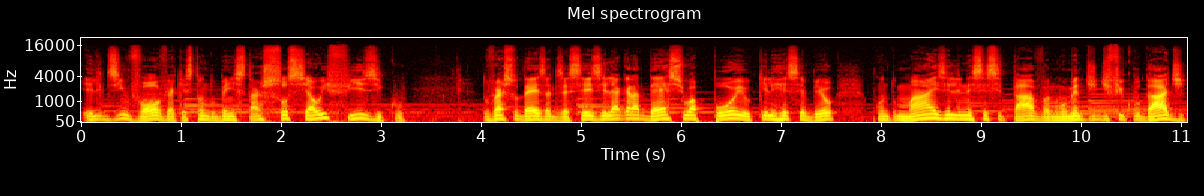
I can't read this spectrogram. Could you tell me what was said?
ele desenvolve a questão do bem-estar social e físico. Do verso 10 a 16, ele agradece o apoio que ele recebeu quando mais ele necessitava, no momento de dificuldade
